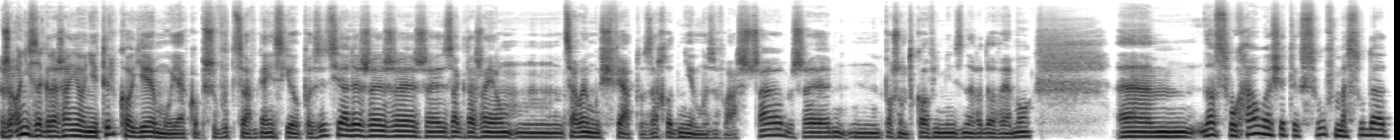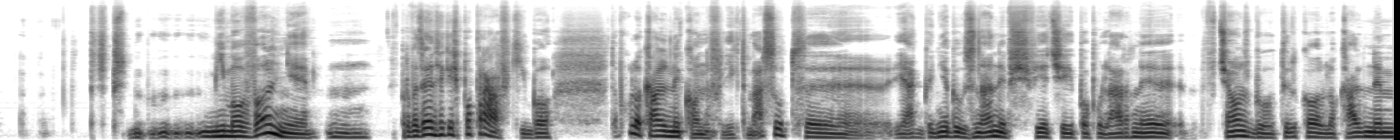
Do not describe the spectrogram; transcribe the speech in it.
że oni zagrażają nie tylko jemu jako przywódca afgańskiej opozycji, ale że, że, że zagrażają mm, całemu światu, zachodniemu zwłaszcza, że mm, porządkowi międzynarodowemu. No, słuchało się tych słów Masuda mimowolnie mm, wprowadzając jakieś poprawki, bo to był lokalny konflikt. Masud e, jakby nie był znany w świecie i popularny, wciąż był tylko lokalnym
